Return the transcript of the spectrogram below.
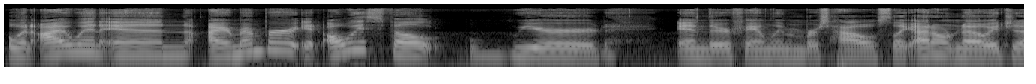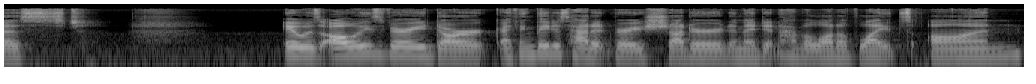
when I went in, I remember it always felt weird in their family member's house. Like I don't know, it just it was always very dark. I think they just had it very shuttered and they didn't have a lot of lights on.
